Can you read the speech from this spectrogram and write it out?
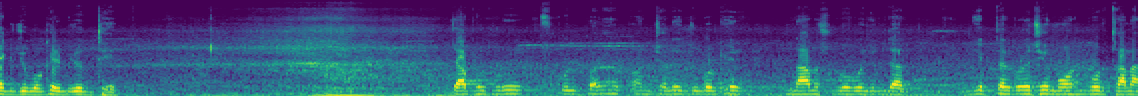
এক যুবকের বিরুদ্ধে। জাফরপুরের স্কুলপাড়ার অঞ্চলে যুবকের নাম শুভ মজুমদার গ্রেপ্তার করেছে মোহনপুর থানা।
